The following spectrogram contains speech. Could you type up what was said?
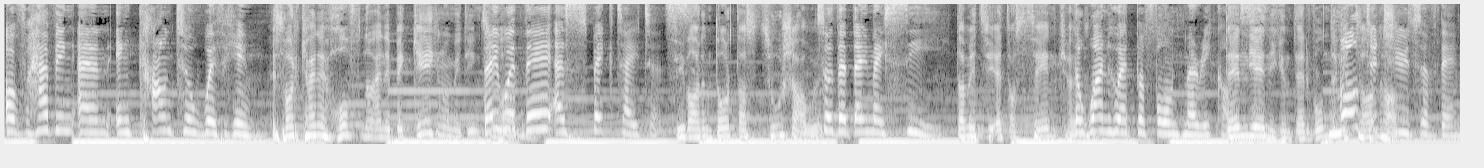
of having an encounter with him. Es war keine Hoffnung, eine Begegnung mit ihm zu They were haben. there as spectators Sie waren dort als Zuschauer, so that they may see damit sie etwas sehen the können. one who had performed miracles. Denjenigen, der Wunder getan hat. Multitudes of them.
